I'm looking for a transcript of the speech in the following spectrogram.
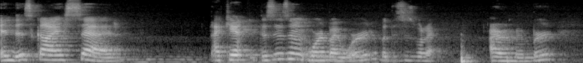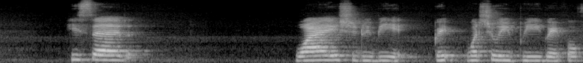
and this guy said, I can't, this isn't word by word, but this is what I, I remember. He said, Why should we be great? What should we be grateful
